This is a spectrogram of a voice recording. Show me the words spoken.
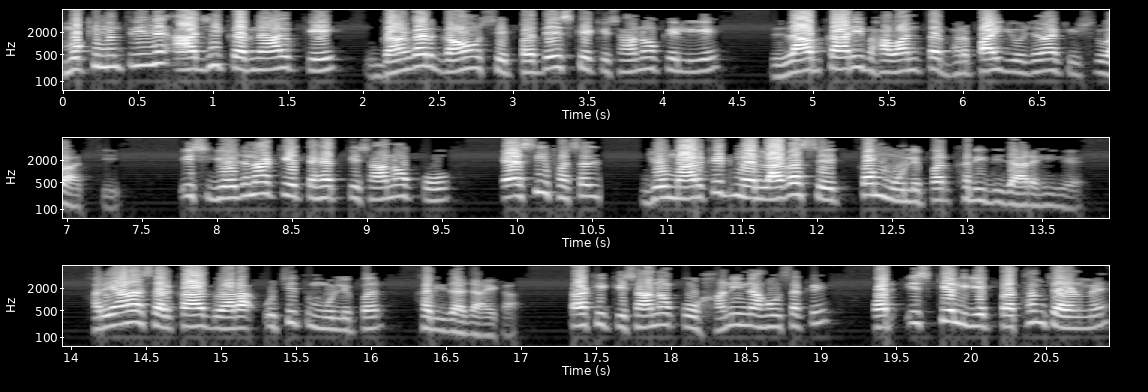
मुख्यमंत्री ने आज ही करनाल के गांगर गाँव से प्रदेश के किसानों के लिए लाभकारी भावांतर भरपाई योजना की शुरुआत की। इस योजना के तहत किसानों को ऐसी फ़सल जो मार्केट में लागत से कम मूल्य पर खरीदी जा रही है। हरियाणा सरकार द्वारा उचित मूल्य पर खरीदा जाएगा, ताकि किसानों को हानि ना हो सके और इसके लिए प्रथम चरण में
